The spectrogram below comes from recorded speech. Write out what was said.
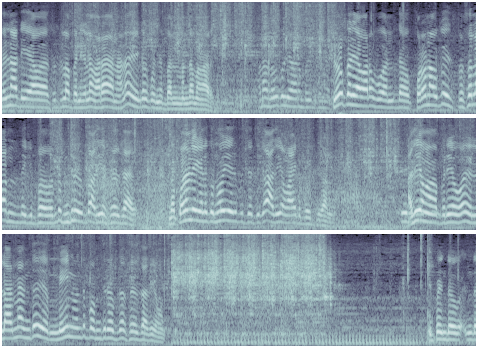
வெளிநாட்டு சுற்றுலா பயணிகள்லாம் வராதனால எங்களுக்கு கொஞ்சம் மந்தமாக தான் இருக்கும். ஆனால் லோக்கல் யாரும் போயிட்டு லோக்கல் வியாபாரம் இந்த கொரோனாவுக்கு ஸ்பெஷலாக இன்னைக்கு இப்போ வந்து முந்திரி விற்பனை அதிகம் சேல்ஸ் ஆகுது இந்த குழந்தைகளுக்கு நோய் எதிர்ப்பு சத்துக்கு அதிகம் வாங்கிட்டு போயிட்டு இருக்காங்க. அதிகம் பெரியவோ எல்லாருமே வந்து மெயின் வந்து இப்போ முந்திரி தான் சேல்ஸ் அதிகம். இப்போ இந்த இந்த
